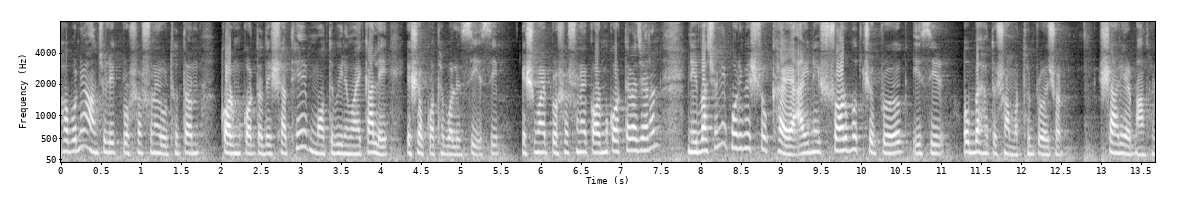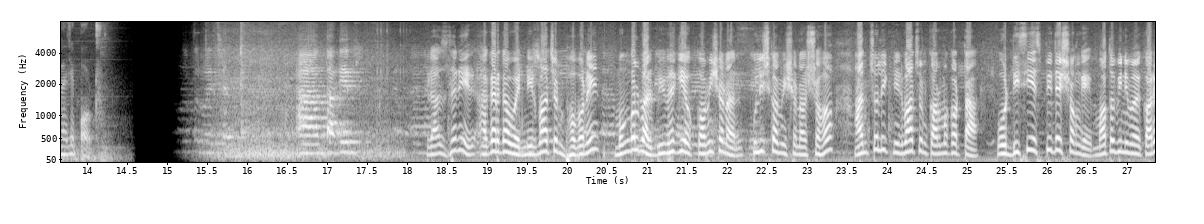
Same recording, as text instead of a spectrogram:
ভবনে আঞ্চলিক প্রশাসনের ঊর্ধ্বতন কর্মকর্তাদের সাথে মতবিনিময়কালে এসব কথা বলেন সিএসি। এ সময় প্রশাসনের কর্মকর্তারা জানান নির্বাচনী পরিবেশ রক্ষায় আইনের সর্বোচ্চ প্রয়োগ ইসির অব্যাহত সমর্থন প্রয়োজন। শাহরিয়ার মাথনের রিপোর্ট। তাদের রাজধানীর আগারগাঁওয়ের নির্বাচন ভবনে মঙ্গলবার বিভাগীয় কমিশনার পুলিশ কমিশনার সহ আঞ্চলিক নির্বাচন কর্মকর্তা ও ডিসিএসপিদের সঙ্গে মতবিনিময় করে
